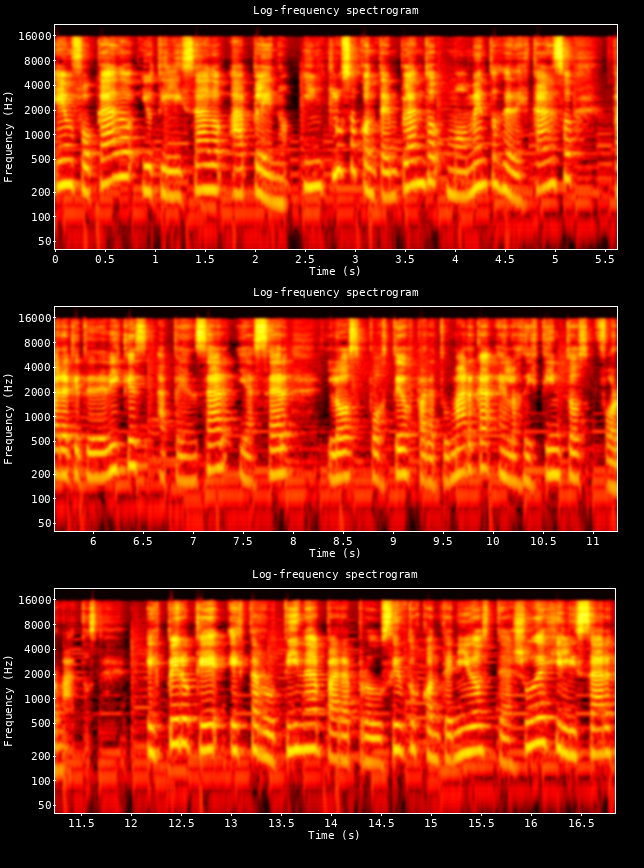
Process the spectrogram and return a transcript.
enfocado y utilizado a pleno, incluso contemplando momentos de descanso para que te dediques a pensar y hacer los posteos para tu marca en los distintos formatos. Espero que esta rutina para producir tus contenidos te ayude a agilizar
